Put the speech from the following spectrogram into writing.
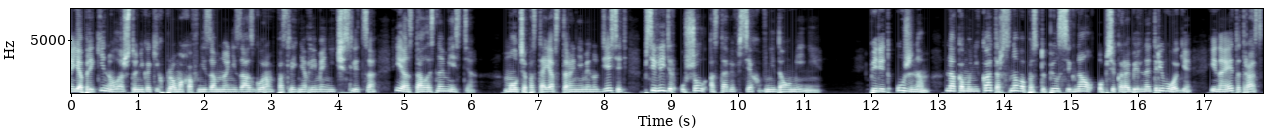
Я прикинула, что никаких промахов ни за мной, ни за Асгором в последнее время не числится, и осталась на месте. Молча постояв в стороне минут десять, пси-лидер ушел, оставив всех в недоумении. Перед ужином на коммуникатор снова поступил сигнал общекорабельной тревоги, и на этот раз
